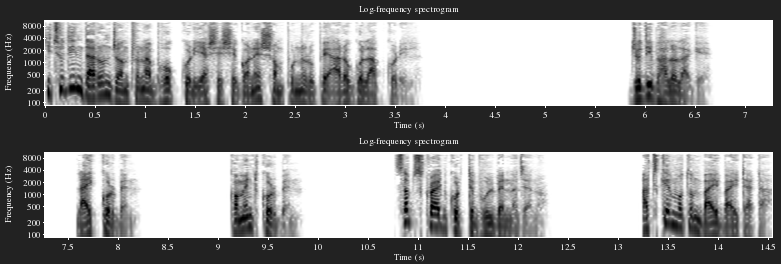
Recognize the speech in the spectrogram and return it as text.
কিছুদিন দারুণ যন্ত্রণা ভোগ করিয়া শেষে গণেশ সম্পূর্ণরূপে আরোগ্য লাভ করিল। যদি ভালো লাগে, লাইক করবেন, কমেন্ট করবেন। সাবস্ক্রাইব করতে ভুলবেন না যেন। আজকের মতন বাই বাই টাটা।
